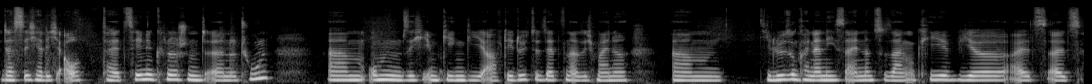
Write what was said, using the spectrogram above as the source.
Das sicherlich auch teils zähneknirschend äh, nur tun, ähm, um sich eben gegen die AfD durchzusetzen. Also ich meine, ähm, die Lösung kann ja nicht sein, dann zu sagen, okay, wir als, als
